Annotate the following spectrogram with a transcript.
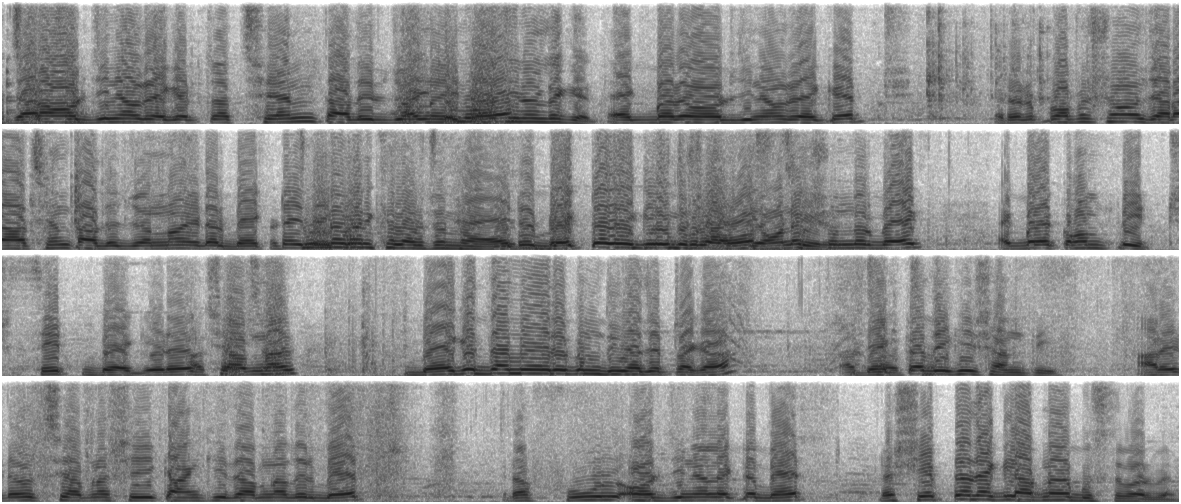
যারা আচ্ছা। অরিজিনাল র্যাকেট চাচ্ছেন তাদের জন্য এটা original racket? একবারে অরিজিনাল র্যাকেট এটার প্রফেশনাল যারা আছেন তাদের জন্য এটার ব্যাগটাই টুর্নামেন্ট খেলার জন্য। হ্যাঁ এটার ব্যাগটা দেখলে কিন্তু। অনেক সুন্দর ব্যাগ একবারে কমপ্লিট সেট ব্যাগ এটা হচ্ছে আচ্ছা, আপনার ব্যাগের দামে এরকম দুই হাজার টাকা। ব্যাগটা আচ্ছা। দেখি শান্তি। আর এটা হচ্ছে আপনার সেই কাঙ্ক্ষিত আপনাদের ব্যাট এটা ফুল অরিজিনাল একটা ব্যাট এটা শেপটা দেখলে আপনারা বুঝতে পারবেন।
